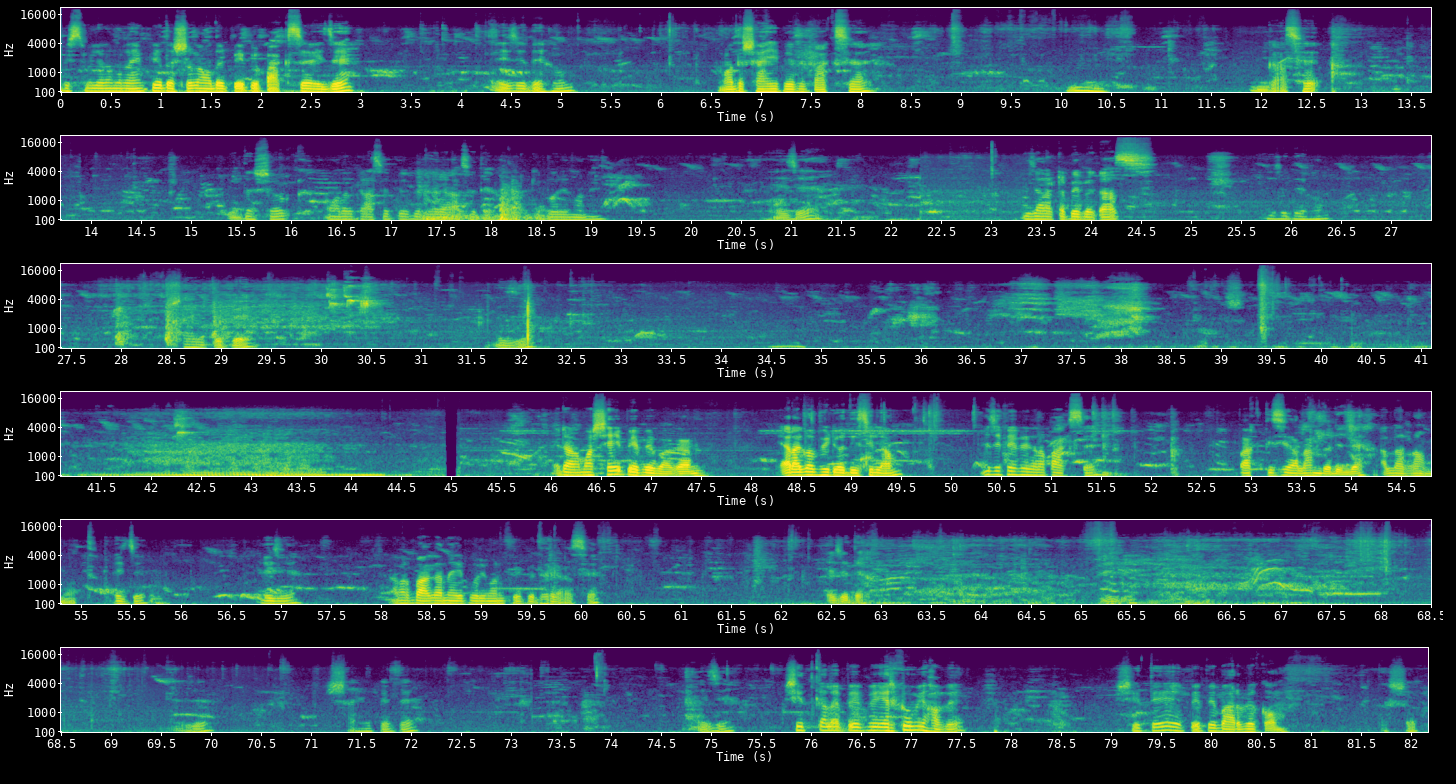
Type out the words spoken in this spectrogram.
বিসমিল্লাহ রহমান রাহিম। প্রিয় দর্শক, আমাদের পেঁপে পাকছে এই যে এই যে দেখুন, আমাদের শাহি পেঁপে পাকছে। গাছে দর্শক, আমাদের গাছে পেঁপে ধরে আছে, দেখুন কি পরিমাণে। এই যে এই যে আর একটা পেঁপে গাছ। এই যে দেখুন, শাহি পেঁপে। এই যে। এটা আমার সেই পেঁপে বাগান। এর আগেও ভিডিও দিছিলাম। এই যে পেঁপে গুলা পাকছে। পাকতেছে, আলহামদুলিল্লাহ, আল্লাহর রহমত। এই যে এই যে, আমার বাগানে এই পরিমাণ পেঁপে ধরে আছে। এই যে দেখো। এই যে পেঁপে। এই যে শীতকালে পেঁপে এরকমই হবে। শীতে পেঁপে বাড়বে কম। দর্শক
